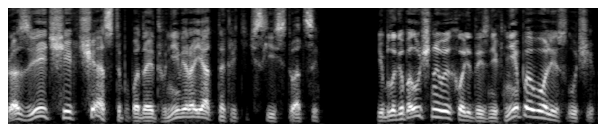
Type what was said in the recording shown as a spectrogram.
«Разведчик часто попадает в невероятно критические ситуации» и благополучно выходит из них не по воле случая,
